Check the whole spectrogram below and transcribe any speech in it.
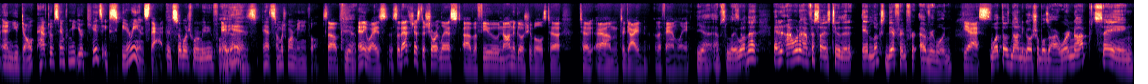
and you don't have to abstain from meat, your kids experience that. It's so much more meaningful. It yeah. is. Yeah, it's so much more meaningful. So, Yeah. anyways, so that's just a short list of a few non-negotiables to to um, to guide the family. Yeah, absolutely. Well, that and I want to emphasize too that it, it looks different for everyone. Yes. What those non-negotiables are. We're not saying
